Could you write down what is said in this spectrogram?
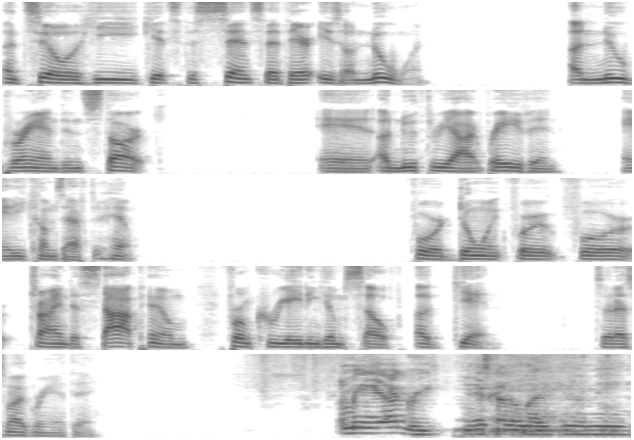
until he gets the sense that there is a new one, a new Brandon Stark, and a new Three Eyed Raven, and he comes after him for doing for for trying to stop him from creating himself again. So that's my grand thing. I mean, I agree. It's kind of like you know what I mean.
